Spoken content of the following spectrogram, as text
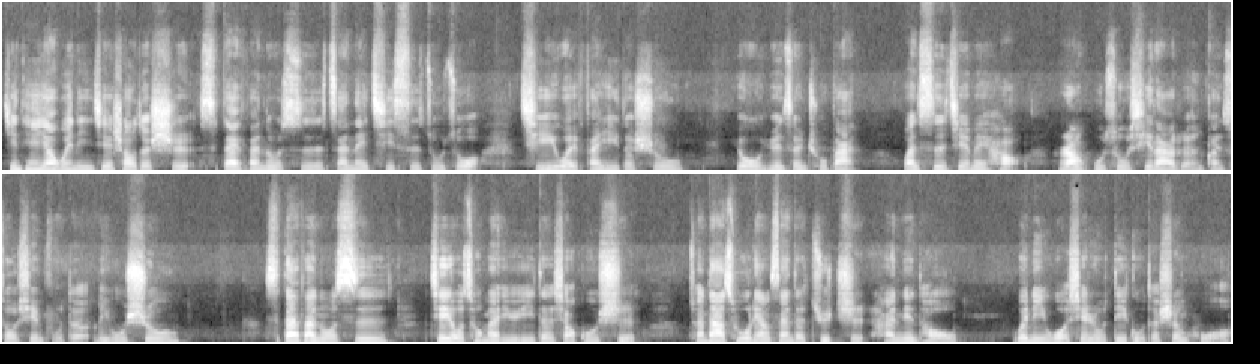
今天要为您介绍的是史戴凡诺斯·詹内奇斯著作、祁一伟翻译的书，由原神出版。万事皆美好，让无数希腊人感受幸福的礼物书。史戴凡诺斯借由充满寓意的小故事，传达出良善的举止和念头，为你我陷入低谷的生活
